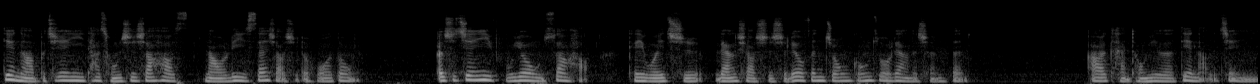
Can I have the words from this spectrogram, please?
电脑不建议他从事消耗脑力三小时的活动，而是建议服用算好可以维持两小时十六分钟工作量的成分。阿尔坎同意了电脑的建议。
